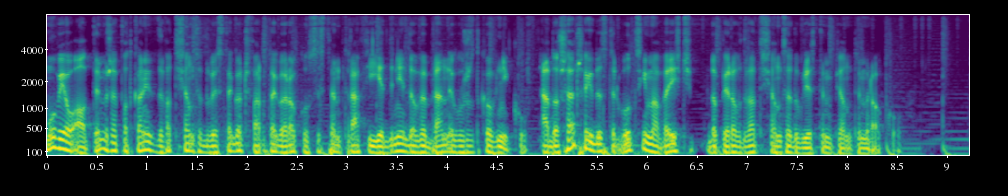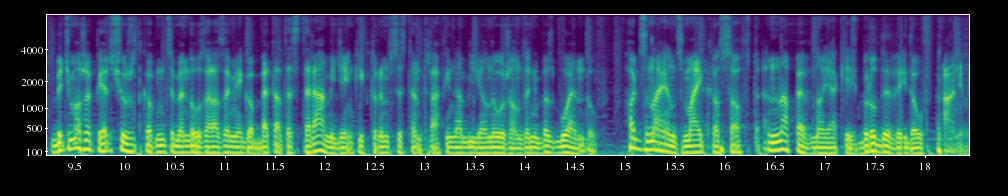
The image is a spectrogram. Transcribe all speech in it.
mówią o tym, że pod koniec 2024 roku system trafi jedynie do wybranych użytkowników, a do szerszej dystrybucji ma wejść dopiero w 2025 roku. Być może pierwsi użytkownicy będą zarazem jego beta testerami, dzięki którym system trafi na miliony urządzeń bez błędów. Choć znając Microsoft, na pewno jakieś brudy wyjdą w praniu.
